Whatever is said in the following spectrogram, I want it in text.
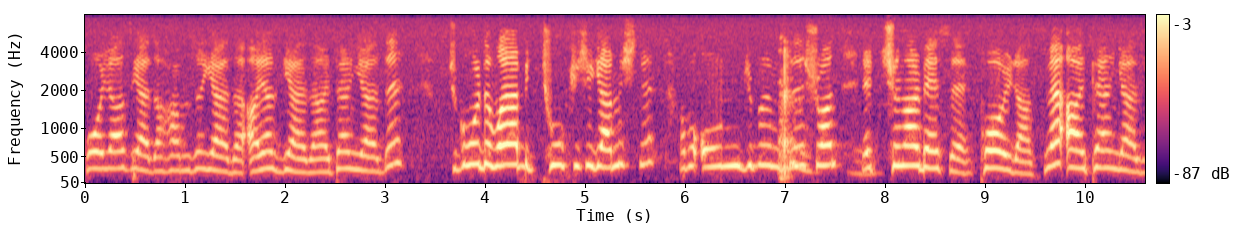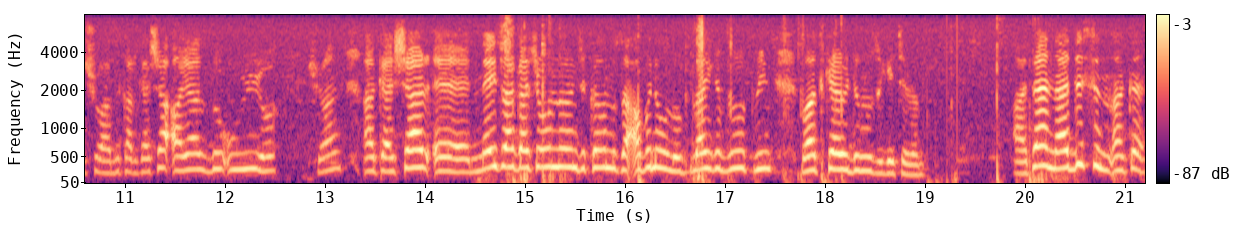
Poyraz geldi, Hamza geldi, Ayaz geldi, Alperen geldi. Çünkü orada bayağı bir çoğu kişi gelmişti. Ama 10. bölümde şu an e, Çınar BS, Poyraz ve Alperen geldi şu anda arkadaşlar. Ayaz da uyuyor şu an. Arkadaşlar e, neyse arkadaşlar ondan önce kanalımıza abone olup like yapmayı unutmayın. Ve videomuza geçelim. Alperen neredesin aga?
